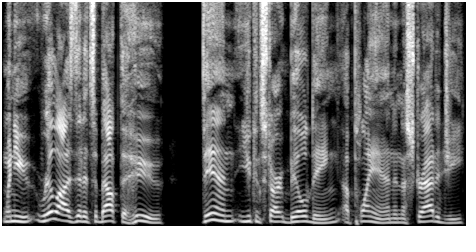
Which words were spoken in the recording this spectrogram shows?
When you realize that it's about the who, then you can start building a plan and a strategy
